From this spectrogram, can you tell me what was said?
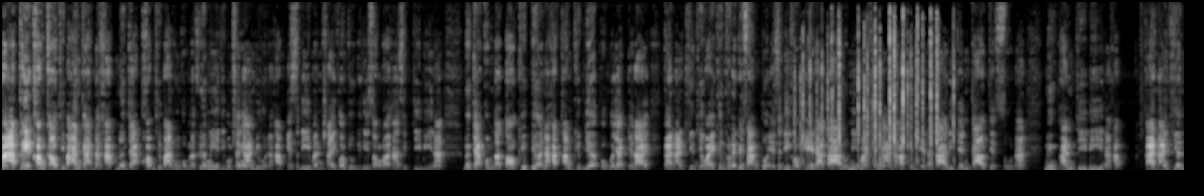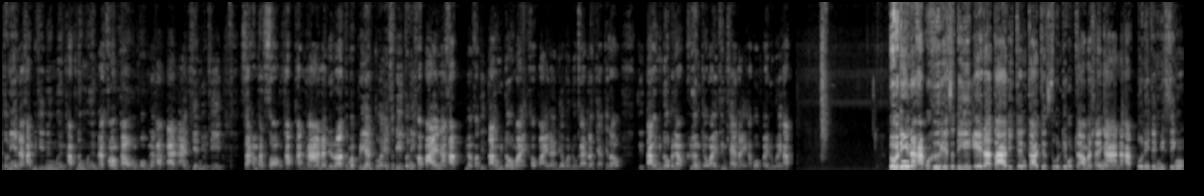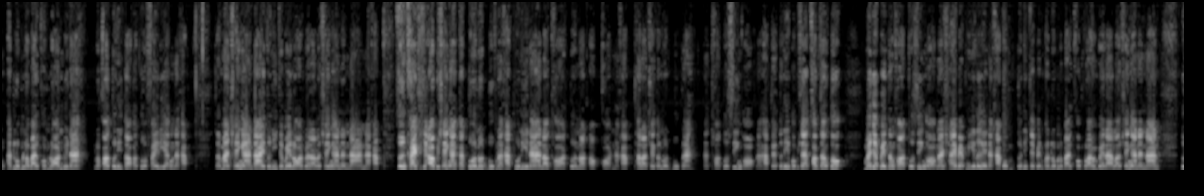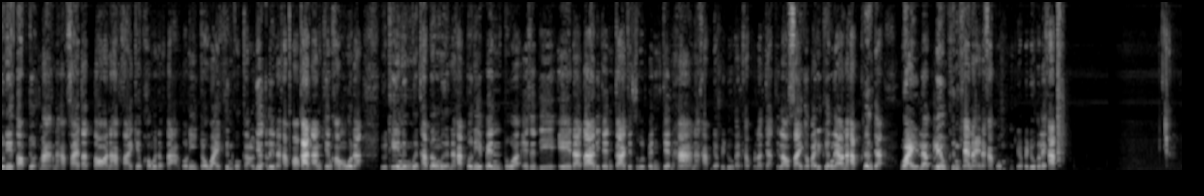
มาอัปเกรดคอมเก่าที่บ้านกันนะครับ เนื่องจากคอมที่บ้านของผมนะเครื่องนี้ที่ผมใช้งานอยู่นะครับ SSD มันใช้ความจุอยู่ที่ 250 GB นะ เนื่องจากผมตัดต่อคลิปเยอะนะครับทำคลิปเยอะผมก็อยากจะได้การอ่านเขียนที่ไวขึ้นก็เลยได้สั่งตัว SSD ของ ADATA รุ่นนี้มาใช้งานนะครับ เป็น ADATA Regen 970 นะ 1000 GB นะครับการอ่านเขียนตัวนี้นะครับอยู่ที่ 10,000ทับ10,000นะของเก่าของผมนะครับการอ่านเขียนอยู่ที่3,200ทับ1,500นะเดี๋ยวเราจะมาเปลี่ยนตัว SSD ตัวนี้เข้าไปนะครับแล้วก็ติดตั้ง Windows ใหม่เข้าไปนะเดี๋ยวมาดูกันหลังจากที่เราติดตั้ง Windows ไปแล้วเครื่องจะไวขึ้นแค่ไหนครับผมไปดูเลยครับ ตัวนี้นะครับก็คือ SSD ADATA Degen 970 ที่ผมจะเอามาใช้งานนะครับ ตัวนี้จะมีซิงค์พัดลมระบายความร้อนด้วยนะ แล้วก็ตัวนี้ต่อกับตัวไฟเลี้ยงนะครับ สามารถใช้งานได้ตัวนี้จะไม่ร้อนเวลาเราใช้งานนานๆนะครับ ส่วนใครที่จะเอาไปใช้งานกับตัวโน้ตบุ๊กนะครับ ตัวนี้นะเราถอดตัวน็อตออกก่อนนะครับ ถ้าเราใช้กับโน้ตบุ๊กนะถอดตัวซิงค์ออกนะครับ แต่ตัวนี้ผมใช้คอมตั้งโต๊ะ ไม่จำเป็นต้องถอดตัวซิงค์ออกนะใช้แบบนี้เลยนะครับผมตัวนี้จะเป็นพัดลมระบายความร้อนเวลาเราใช้งานนานๆตัวนี้ตอบโจทย์มากนะครับสายตัดต่อนะครับสายเก็บข้อมูลต่างๆ ตัวนี้จะไวขึ้นกว่าเก่าเยอะเลยนะครับเพราะการอ่านเขียนข้อมูลอะอยู่ที่ 1 0,000ทับ10,000นะครับตัวนี้เป็นตัว SSD A Data Regen 970 เป็น Gen 5นะครับเดี๋ยวไปดูกันครับหลังจากที่เราใส่เข้าไปในเครื่องแล้วนะครับเครื่องจะไวและเร็วขึ้นแค่ไหนนะครับผมเดี๋ยวไปดูกันเลยครับ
